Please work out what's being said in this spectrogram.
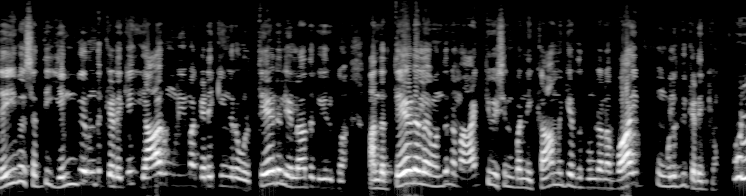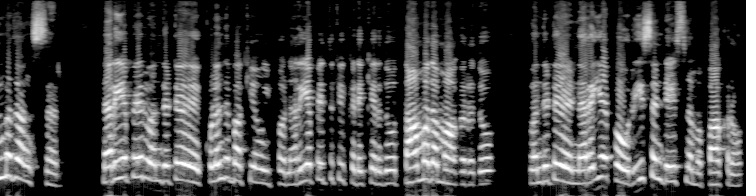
தெய்வ சக்தி எங்க இருந்து கிடைக்கும்? யார் மூலியமா கிடைக்குங்கிற ஒரு தேடல் எல்லாத்துக்கும் இருக்கும். அந்த தேடலை வந்து நம்ம ஆக்டிவேஷன் பண்ணி காமிக்கிறதுக்கு உண்டான வாய்ப்பு உங்களுக்கு கிடைக்கும். உண்மைதாங்க சார். நிறைய பேர் வந்துட்டு குழந்தை பாக்கியம் இப்போ நிறைய பேத்துக்கு கிடைக்கிறதோ தாமதமாகறதோ வந்துட்டு நிறைய இப்போ ரீசன்ட் டேஸ் நம்ம பாக்குறோம்.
